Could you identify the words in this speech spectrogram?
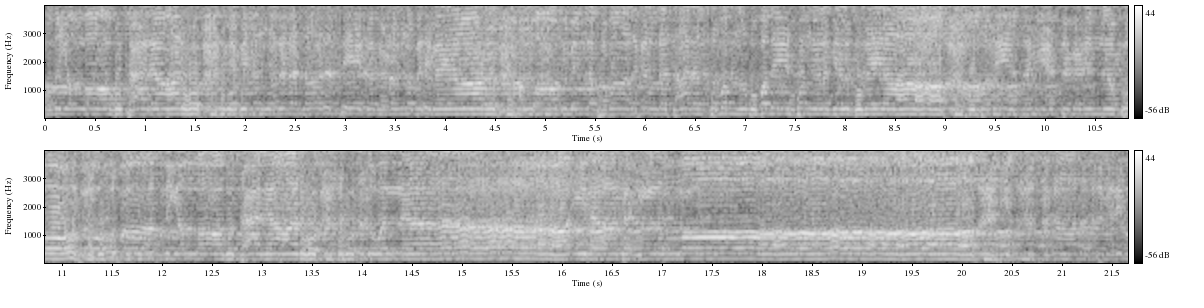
റളിയല്ലാഹു തആല നബി തങ്ങളുടെ കടന്നു വരികയാണ്. അള്ളാഹുവിന്റെ പ്രവാചകന്റെ ചാരത്ത് വന്ന് ഉപദേശങ്ങൾ കേൾക്കുകയാ. ഉപദേശം കേട്ട് കഴിഞ്ഞപ്പോ ഉസ്മാൻ തആല ഇലാഹ ഇല്ലല്ലാഹ് എന്ന് സകാലത്ത് കരിമ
